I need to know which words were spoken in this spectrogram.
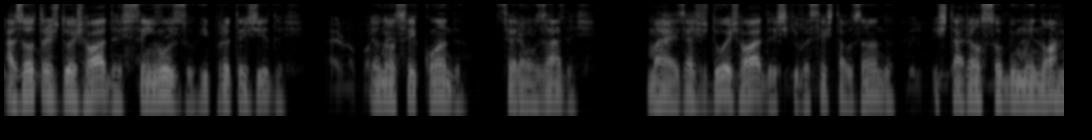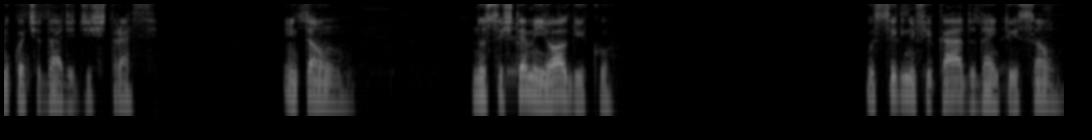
as outras duas rodas sem uso e protegidas. Eu não sei quando serão usadas, mas as duas rodas que você está usando estarão sob uma enorme quantidade de estresse. Então, no sistema iógico, O significado da intuição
